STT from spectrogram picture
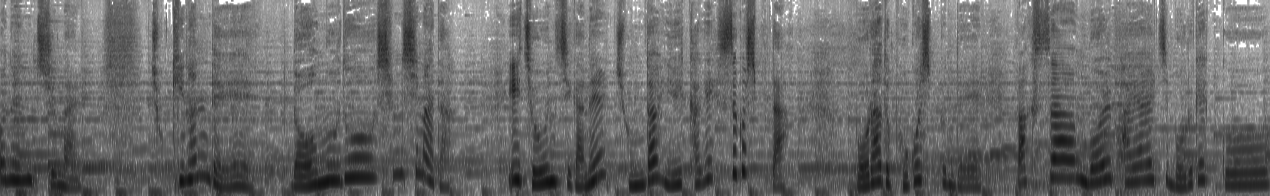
돌아오는 주말. 좋긴 한데, 너무도 심심하다. 이 좋은 시간을 좀 더 유익하게 쓰고 싶다. 뭐라도 보고 싶은데, 막상 뭘 봐야 할지 모르겠고,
